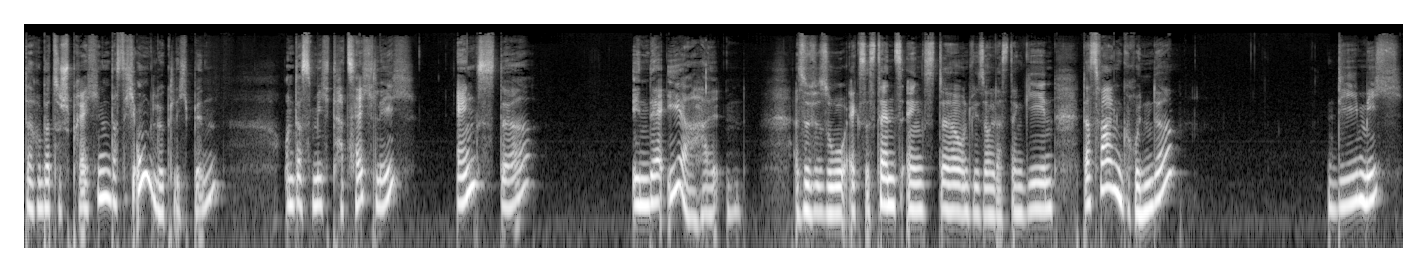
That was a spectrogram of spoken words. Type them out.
darüber zu sprechen, dass ich unglücklich bin und dass mich tatsächlich Ängste in der Ehe halten. Also so Existenzängste und wie soll das denn gehen. Das waren Gründe, die mich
